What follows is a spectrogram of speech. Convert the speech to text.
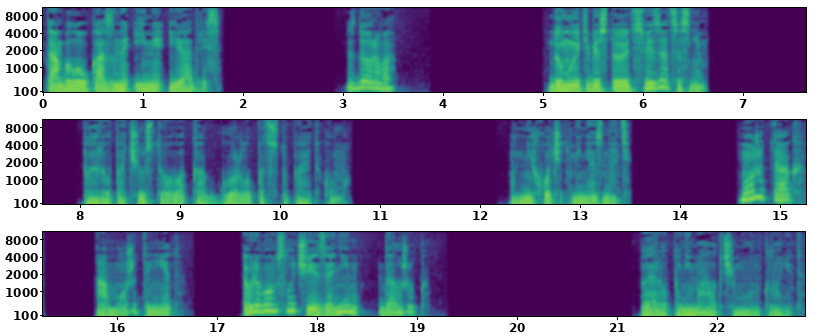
Там было указано имя и адрес. «Здорово. Думаю, тебе стоит связаться с ним». Перл почувствовала, как к горлу подступает ком. «Он не хочет меня знать». «Может так, а может и нет. В любом случае, за ним должок». Перл понимала, к чему он клонит.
